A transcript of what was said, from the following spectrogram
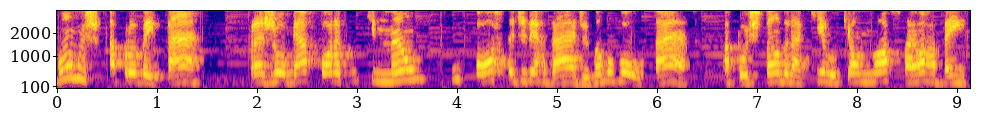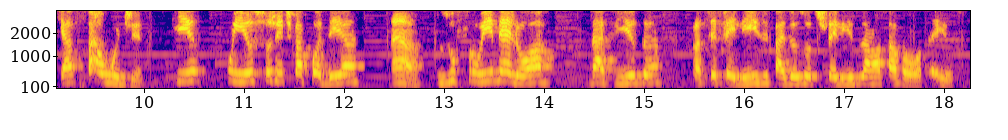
vamos aproveitar para jogar fora tudo que não importa de verdade. Vamos voltar apostando naquilo que é o nosso maior bem, que é a saúde. E com isso a gente vai poder né, usufruir melhor da vida para ser feliz e fazer os outros felizes à nossa volta. É isso.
